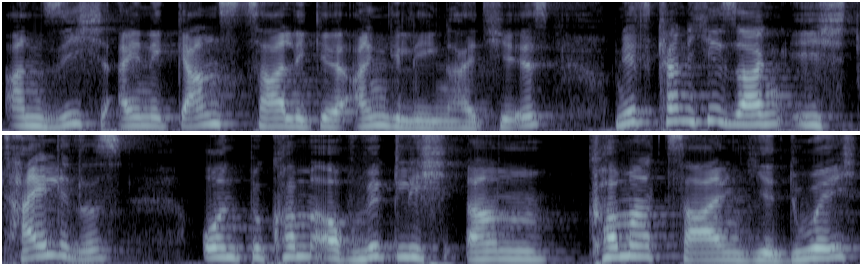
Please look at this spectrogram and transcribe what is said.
an sich eine ganzzahlige Angelegenheit hier ist. Und jetzt kann ich hier sagen, ich teile das und bekomme auch wirklich ähm, Kommazahlen hier durch.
